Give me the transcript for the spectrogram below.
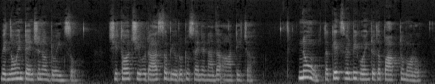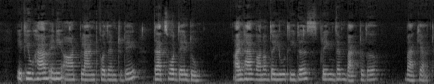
with no intention of doing so. She thought she would ask the bureau to send another art teacher. No, the kids will be going to the park tomorrow. If you have any art planned for them today, that's what they'll do. I'll have one of the youth leaders bring them back to the backyard.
